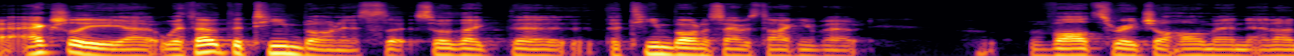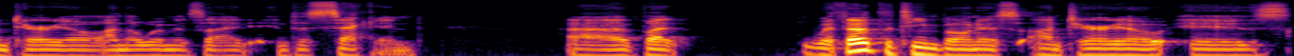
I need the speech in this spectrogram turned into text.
actually uh, without the team bonus so, so, like the the team bonus i was talking about vaults rachel Homan and ontario on the women's side into second uh, but without the team bonus ontario is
